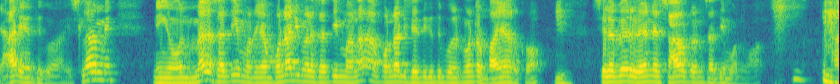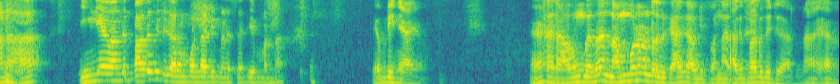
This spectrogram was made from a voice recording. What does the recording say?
யார் ஏற்றுக்குவா இஸ்லாமிய நீங்கள் ஒன்று மேலே சத்தியம் பண்ண என் பொண்டாட்டி மேலே சத்தியம் பண்ணால் பொண்டாட்டி சேர்த்துக்கிட்டு போயிடுமோன்ற பயம் இருக்கும். சில பேர் வேணே சாப்பிட்டோன்னு சத்தியம் பண்ணுவான். ஆனால் இங்கே வந்து பக்கத்து வீட்டுக்காரன் பொண்டாட்டி மேலே சத்தியம் பண்ணா எப்படி நியாயம்? சார் அவங்க தான் நம்பணுன்றதுக்காக அப்படி பண்ணாரு அது சார். பக்கத்து வீட்டுக்காரனா ஏன்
